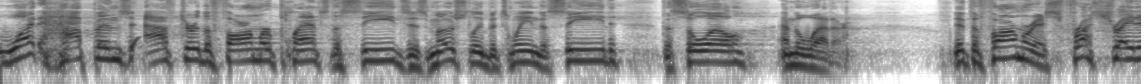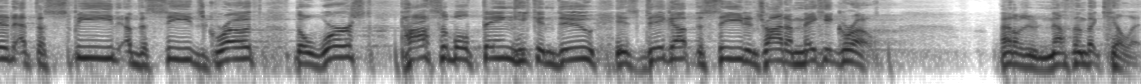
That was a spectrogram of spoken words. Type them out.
what happens after the farmer plants the seeds is mostly between the seed, the soil, and the weather. If the farmer is frustrated at the speed of the seed's growth, the worst possible thing he can do is dig up the seed and try to make it grow. That'll do nothing but kill it.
